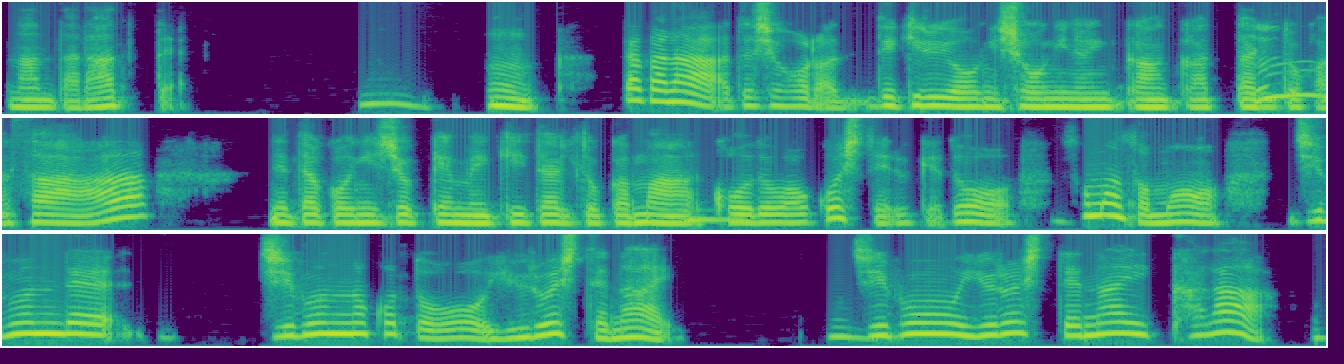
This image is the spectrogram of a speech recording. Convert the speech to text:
なんだなって。うんうん。だから、私ほら、できるように将棋の印鑑買ったりとかさ、ネタコに一生懸命聞いたりとか、まあ、うん行動は起こしてるけど、そもそも自分で自分のことを許してない。自分を許してないからうん、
